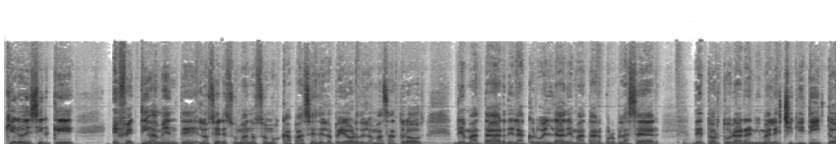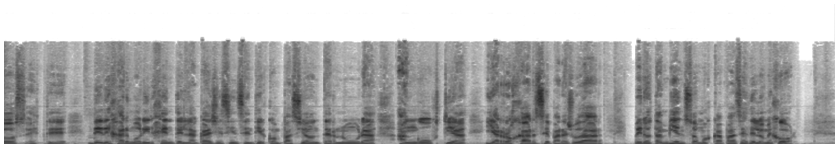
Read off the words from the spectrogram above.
Quiero decir que efectivamente los seres humanos somos capaces de lo peor, de lo más atroz, de matar, de la crueldad de matar por placer, de torturar animales chiquititos, este, de dejar morir gente en la calle sin sentir compasión, ternura, angustia y arrojarse para ayudar, pero también somos capaces de lo mejor,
